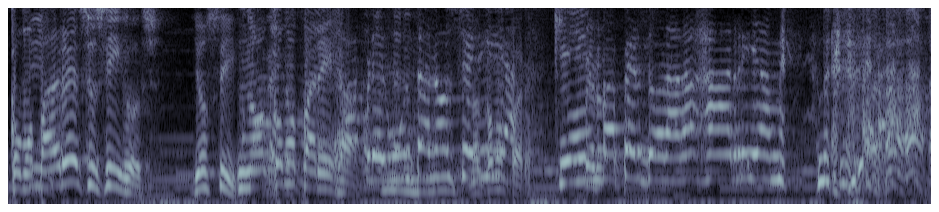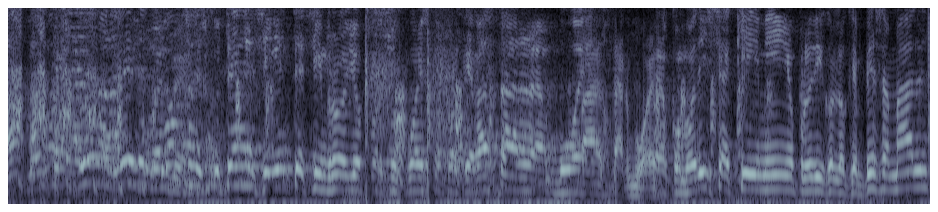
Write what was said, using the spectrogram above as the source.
Como padre de sus hijos, Yo sí. no como pareja. La pregunta no sería. ¿quién va a perdonar a Harry y a mí? Vamos a discutir en el siguiente sin rollo, por supuesto, porque va a estar bueno. Va a estar bueno. Pero como dice aquí mi niño prodigo, lo que empieza mal.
